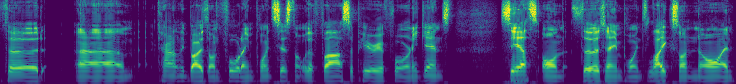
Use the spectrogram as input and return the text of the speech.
third, um, currently both on 14 points. Cessnock with a far superior for and against. Souths on 13 points. Lakes on 9.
